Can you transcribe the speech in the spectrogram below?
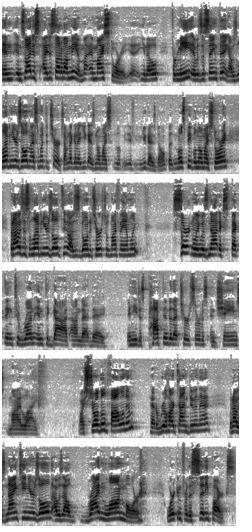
And, and so I just, I just thought about me and my, and my story. Uh, you know, for me, it was the same thing. I was 11 years old and I just went to church. I'm not going to, you guys know my, if you guys don't, but most people know my story. But I was just 11 years old too. I was just going to church with my family. Certainly was not expecting to run into God on that day. And he just popped into that church service and changed my life. I struggled following him, had a real hard time doing that. When I was 19 years old, I was out riding lawnmower, working for the city parks.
